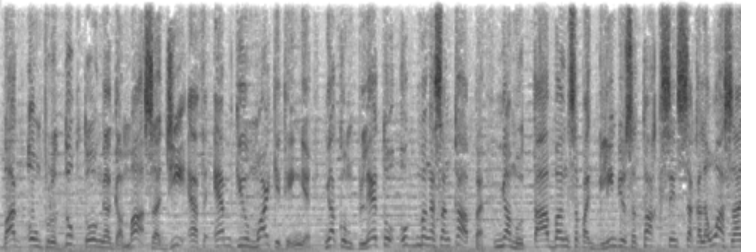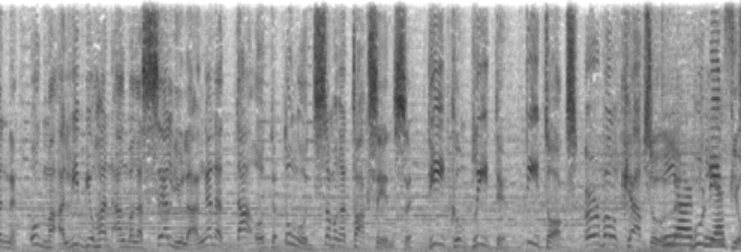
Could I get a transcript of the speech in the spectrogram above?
bag-ong produkto nga gama sa GFMQ Marketing nga kumpleto og mga sangkap nga mutabang sa paglimpyo sa toxins sa kalawasan ug maalibyohan ang mga selula nga nadaot tungod sa mga toxins. D-Complete Detox Herbal Capsule. DRPS2. Mulimpyo,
